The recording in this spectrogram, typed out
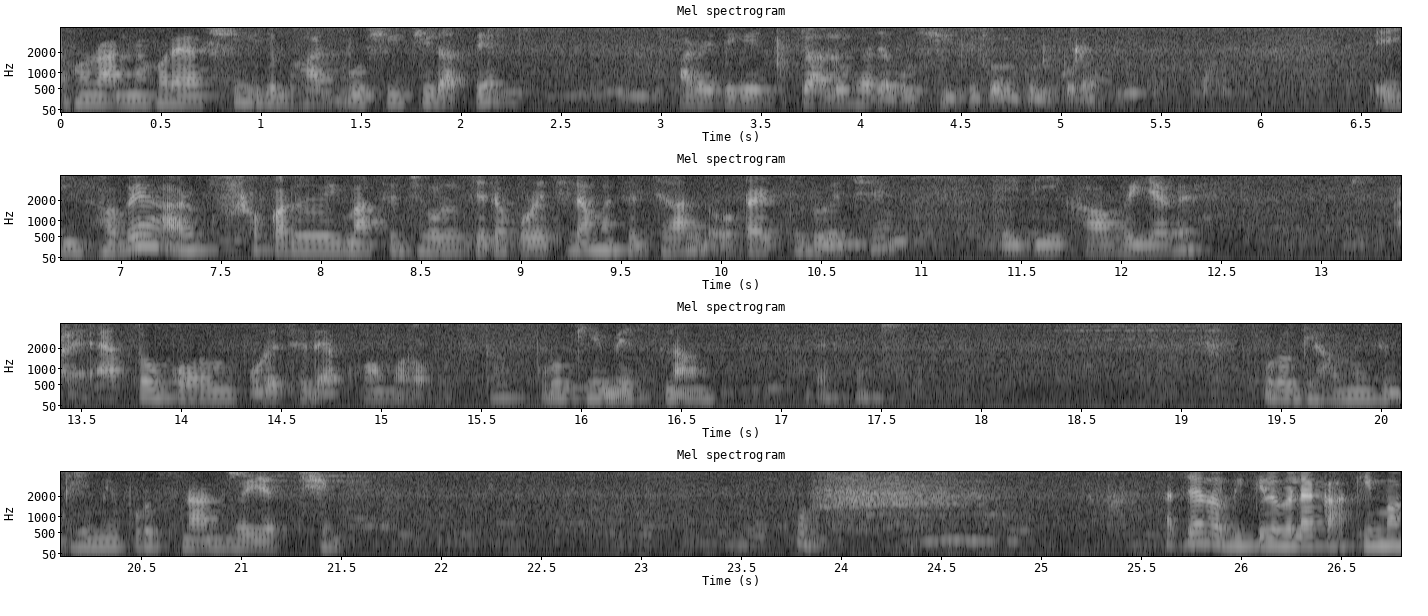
এখন রান্নাঘরে আসি এই যে ভাত বসিয়েছি রাতে। আর এদিকে আলু ভাজা বসিয়েছি গোল গোল করে। এই হবে। আর সকালের ওই মাছের ঝোল যেটা করেছিলাম, মাছের ঝাল, ওটা একটু রয়েছে। এই দিয়ে খাওয়া হয়ে যাবে। আর এত গরম পড়েছে, দেখো আমার অবস্থা। পুরো ঘেমে স্নান, দেখো। পুরো ঘামে, ঘেমে পুরো স্নান হয়ে যাচ্ছে। জানো, বিকেলবেলা কাকিমা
